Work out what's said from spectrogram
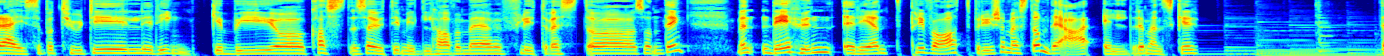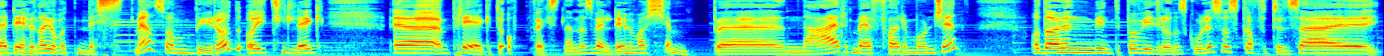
reise på tur til Rinkeby og kaste seg ut i Middelhavet med flytevest og sånne ting. Men det hun rent privat bryr seg mest om, det er eldre mennesker. Det er det hun har jobbet mest med som byråd, og i tillegg eh, preget oppveksten hennes veldig. Hun var kjempenær med farmoren sin. Og da hun begynte på videregående skole, så skaffet hun seg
